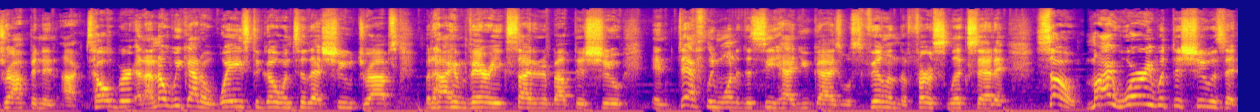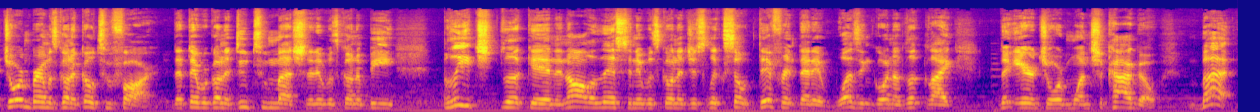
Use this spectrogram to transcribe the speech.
dropping in october and i know we got a ways to go until that shoe drops but i am very excited about this shoe and definitely wanted to see how you guys was feeling the first looks at it so my worry with this shoe is that jordan brand was going to go too far that they were going to do too much, that it was going to be bleached looking and all of this, and it was going to just look so different that it wasn't going to look like the Air Jordan 1 Chicago. But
